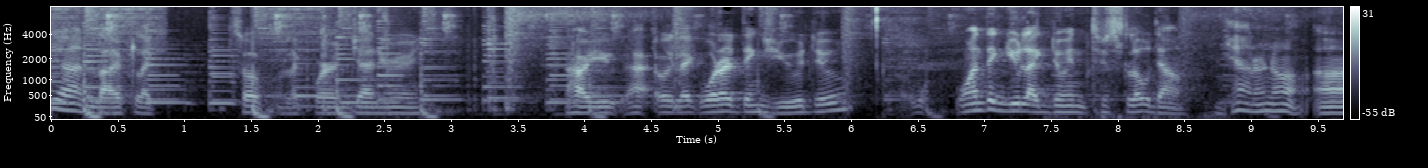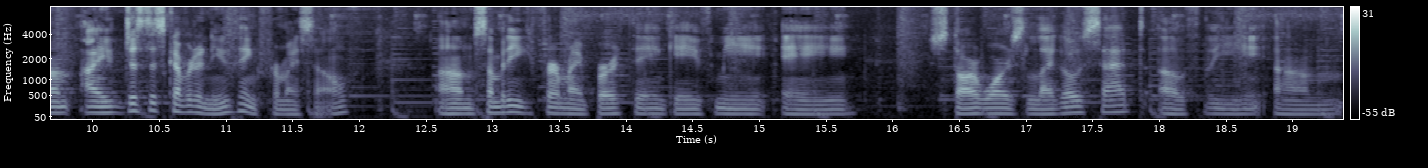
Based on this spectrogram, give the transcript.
yeah in life like so like we're in january how you how, like what are things you do one thing you like doing to slow down? Yeah, I don't know. Um, I just discovered a new thing for myself. Um, somebody for my birthday gave me a Star Wars Lego set of the um,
